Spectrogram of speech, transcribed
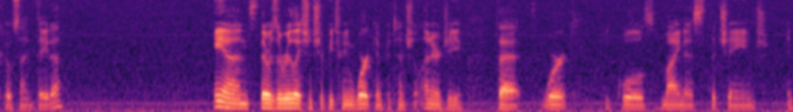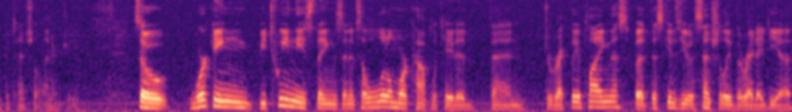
cosine theta. And there was a relationship between work and potential energy that work equals minus the change in potential energy. So working between these things, and it's a little more complicated than directly applying this, but this gives you essentially the right idea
